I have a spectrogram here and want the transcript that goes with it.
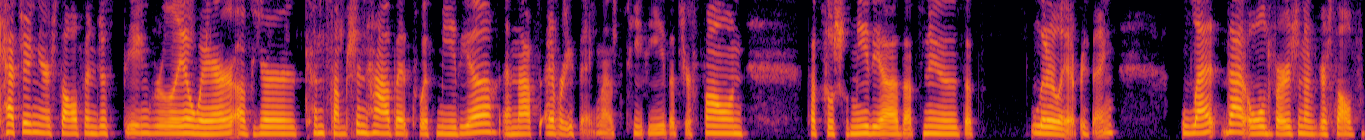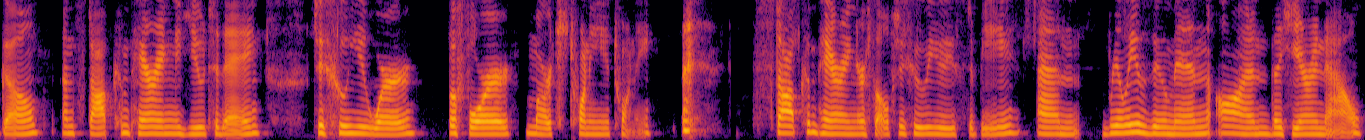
catching yourself and just being really aware of your consumption habits with media. And that's everything that's TV, that's your phone, that's social media, that's news, that's literally everything. Let that old version of yourself go and stop comparing you today to who you were before March 2020. Stop comparing yourself to who you used to be and really zoom in on the here and now.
